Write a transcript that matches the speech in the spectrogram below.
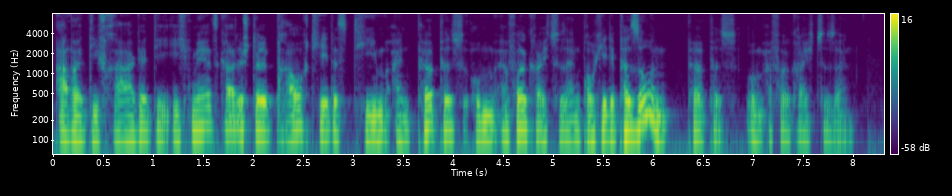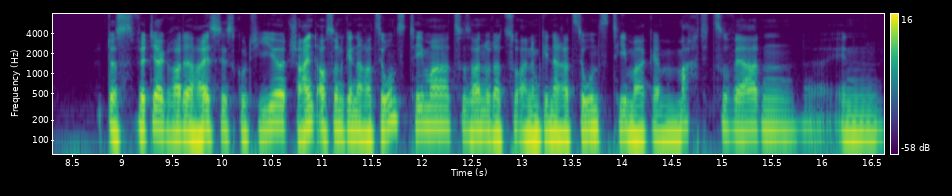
aber die Frage, die ich mir jetzt gerade stelle, braucht jedes Team ein Purpose, um erfolgreich zu sein? Braucht jede Person Purpose, um erfolgreich zu sein? Das wird ja gerade heiß diskutiert, scheint auch so ein Generationsthema zu sein oder zu einem Generationsthema gemacht zu werden, äh, in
